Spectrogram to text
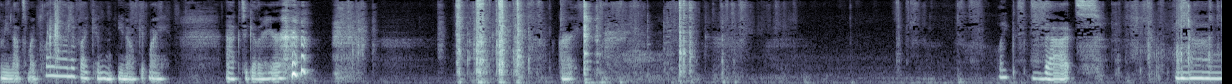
I mean, that's my plan if I can, you know, get my act together here. All right. Like that. And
